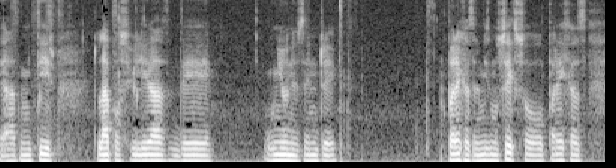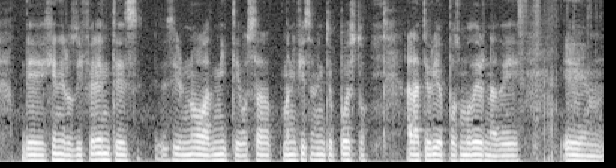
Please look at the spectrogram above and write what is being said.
a admitir la posibilidad de uniones entre parejas del mismo sexo o parejas de géneros diferentes, es decir, no admite o está manifiestamente opuesto a la teoría postmoderna de em,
